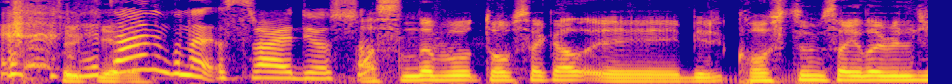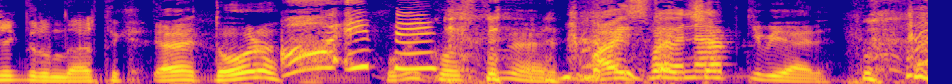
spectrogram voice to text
Türkiye'de. Neden buna ısrar ediyorsun? Aslında bu top sakal e, bir kostüm sayılabilecek durumda artık. Evet doğru. Aa evet. Bu bir kostüm yani. Ice White. Shot gibi yani. Bunu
